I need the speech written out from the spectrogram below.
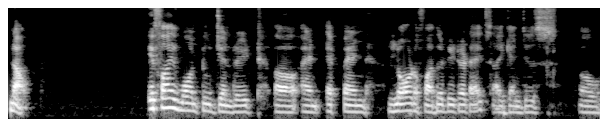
now if I want to generate uh, and append lot of other data types, I can just uh,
